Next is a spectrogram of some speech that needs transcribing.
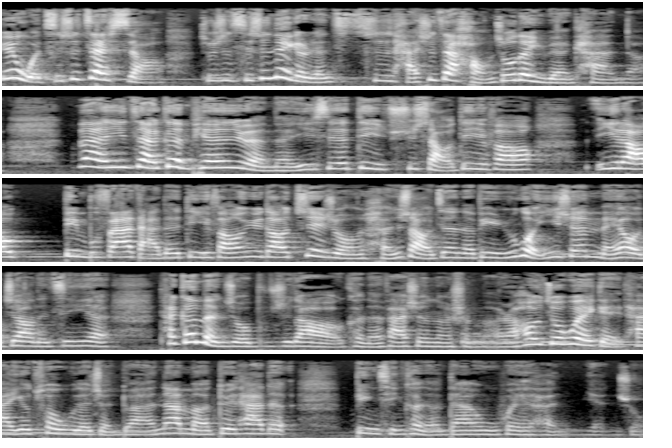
因为我其实，在想，就是其实那个人其实还是在杭州的医院看的。万一在更偏远的一些地区、小地方，医疗并不发达的地方，遇到这种很少见的病，如果医生没有这样的经验，他根本就不知道可能发生了什么，然后就会给他一个错误的诊断，那么对他的病情可能耽误会很严重。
